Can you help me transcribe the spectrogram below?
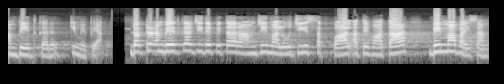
ਅੰਬੇਦਕਰ ਕਿਵੇਂ ਪਿਆ। ਡਾਕਟਰ ਅੰਬੇਦਕਰ ਜੀ ਦੇ ਪਿਤਾ ਰਾਮਜੀ ਮਾਲੋਜੀ, ਸਖਪਾਲ ਅਤੇ ਮਾਤਾ ਬੀਮਾ ਬਾਈ ਸਨ।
